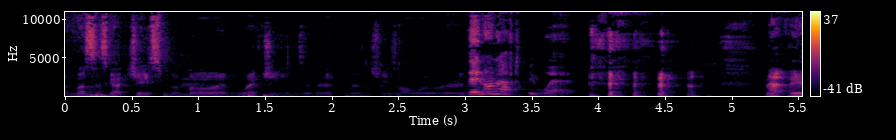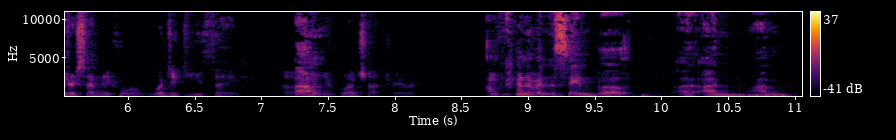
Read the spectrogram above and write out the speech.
Unless it's got Jason Momoa and wet jeans in it, and then she's all over it. They don't have to be wet. Matt Vader seventy four. What did you think of Um, the new Bloodshot trailer? I'm kind of in the same boat. I, I'm I'm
